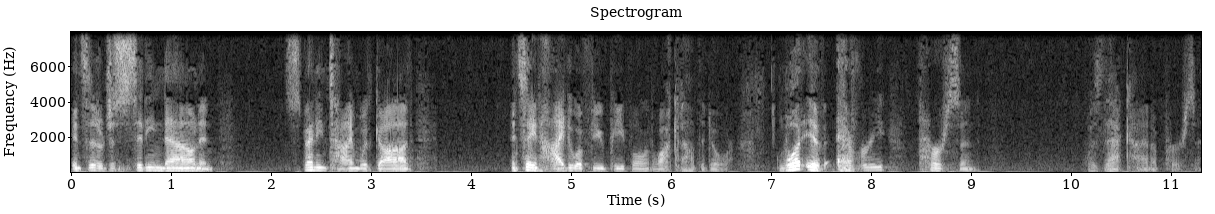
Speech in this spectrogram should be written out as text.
instead of just sitting down and spending time with God and saying hi to a few people and walking out the door. What if every person was that kind of person?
